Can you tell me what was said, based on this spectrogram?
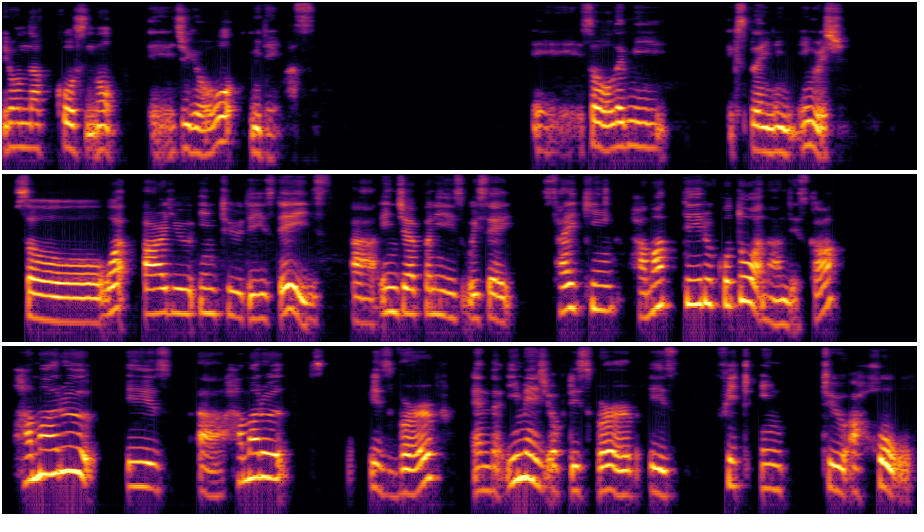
いろんなコースの、えー授業を見ています。えー so let me explain in English. So what are you into these days? Uh, in Japanese we say 最近ハマっていることは何ですかハマる is, uh, ハマる is verb and the image of this verb is fit into a hole.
